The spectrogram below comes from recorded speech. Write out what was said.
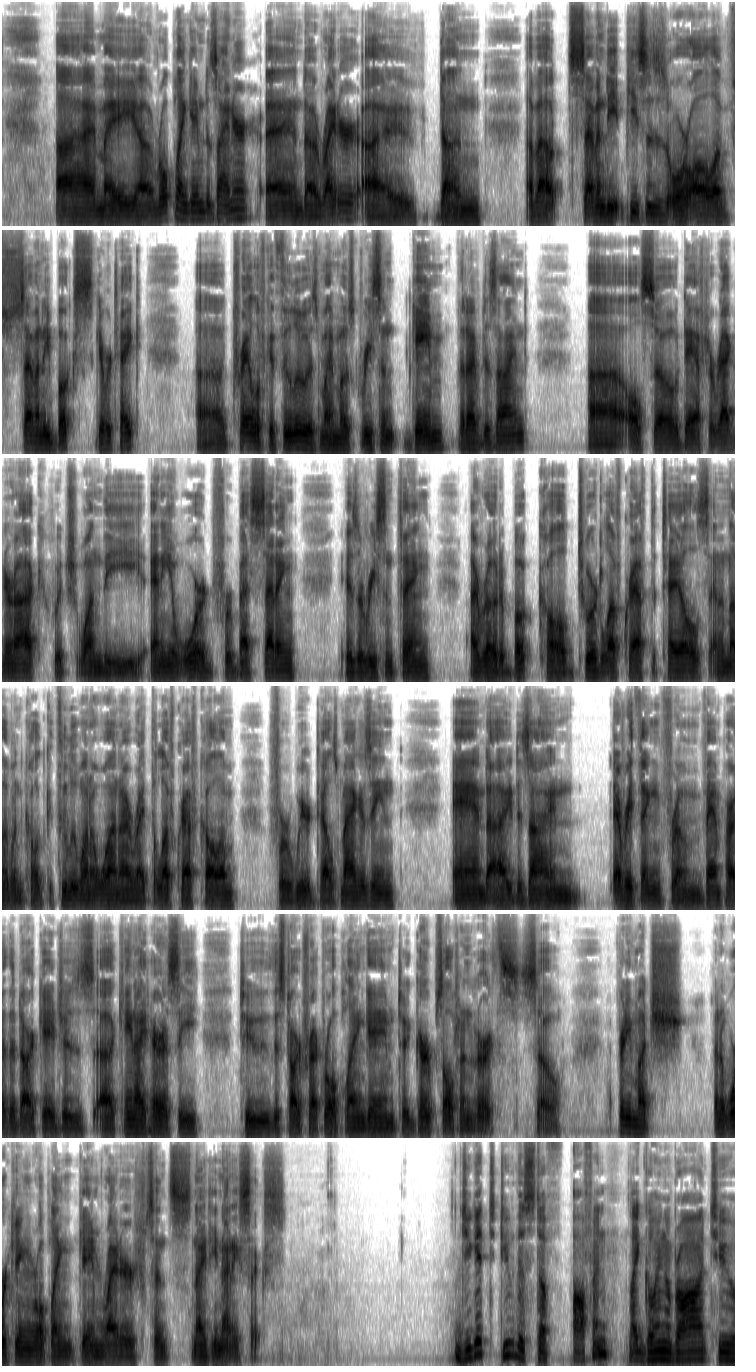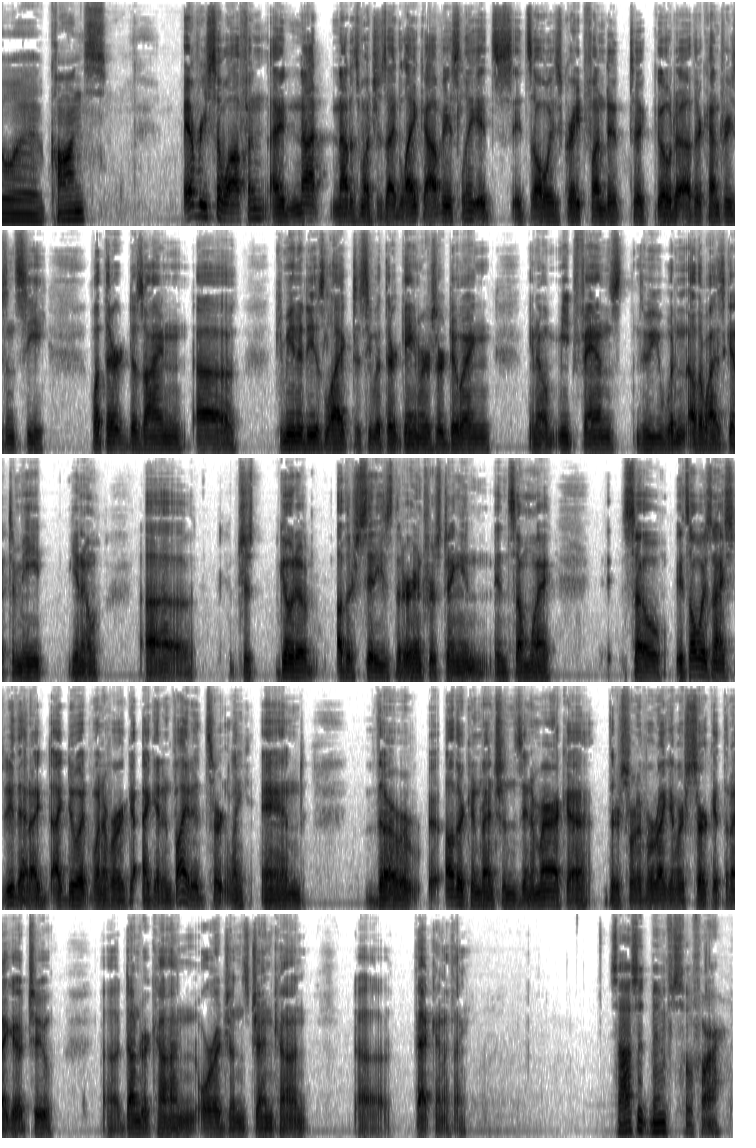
I'm a uh, role playing game designer and a writer. I've done about 70 pieces or all of 70 books, give or take. Uh, Trail of Cthulhu is my most recent game that I've designed. Uh, also Day After Ragnarok, which won the ENnie Award for best setting is a recent thing. I wrote a book called Tour de Lovecraft The Tales and another one called Cthulhu 101. I write the Lovecraft column for Weird Tales magazine. and I designed everything from Vampire the Dark Ages, uh, Kainite Heresy, to the Star Trek role-playing game, to GURPS Alternate Earths. So, pretty much been a working role-playing game writer since 1996. Do you get to do this stuff often? Like going abroad to uh, cons? every so often. I not not as much as I'd like. Obviously, it's it's always great fun to to go to other countries and see what their design uh, community is like, to see what their gamers are doing. You know, meet fans who you wouldn't otherwise get to meet. You know, uh, just go to other cities that are interesting in in some way. So it's always nice to do that. I I do it whenever I get invited, certainly, and. The other conventions in America, there's sort of a regular circuit that I go to uh, DunDraCon, Origins, Gen Con, uh, that kind of thing. So how's it been so far?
